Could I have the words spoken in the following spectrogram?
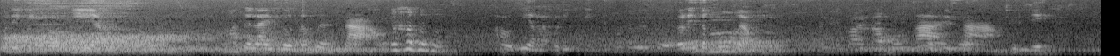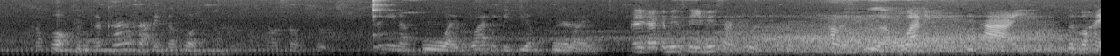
ม่ได้กินข้าวเที่ยงมันจะไล่สดน้ำเพื่อน สาวข้าวเที่ยงอะไม่ได้กินตอนนี้จะมุ่งแล้วอันนี้บ่าย3โมงบ่ายสามคุณเด็กกระเพาะขึ้นกระค่าค่ะเป็นกระเพาะเนาะเราสองคนอันนี้นะป่วยเมื่อวานนี้ไปเยี่ยมป่วยอันนี้ค่ะก็มีสีมีสันขึ้นข้าวน้ำเกลือเมื่อวานนี้สิถ่ายเพิ่นบ่ให้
